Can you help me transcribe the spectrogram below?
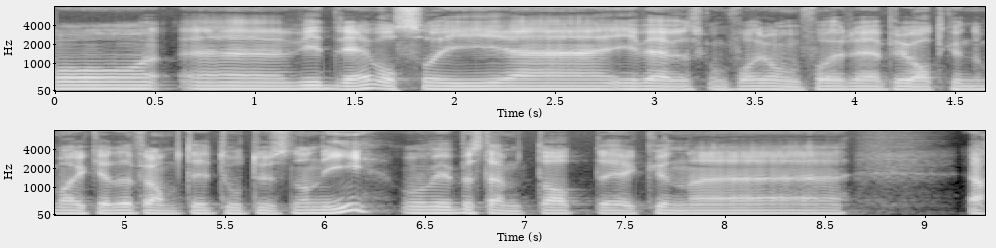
Og eh, vi drev også i, eh, i VVS Komfort overfor eh, privatkundemarkedet fram til 2009, hvor vi bestemte at det kunne ja,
